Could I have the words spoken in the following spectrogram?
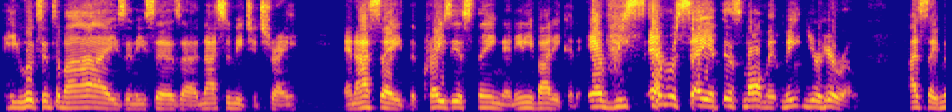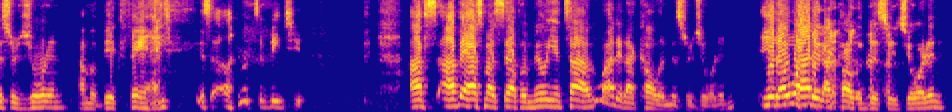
he looks into my eyes and he says, uh, "Nice to meet you, Trey." And I say the craziest thing that anybody could ever ever say at this moment, meeting your hero. I say, Mr. Jordan, I'm a big fan. it's an honor to meet you. I've I've asked myself a million times, why did I call him Mr. Jordan? You know, why did I call him Mr. Jordan?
